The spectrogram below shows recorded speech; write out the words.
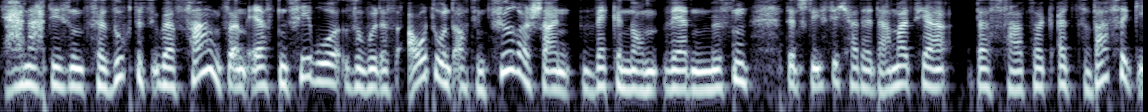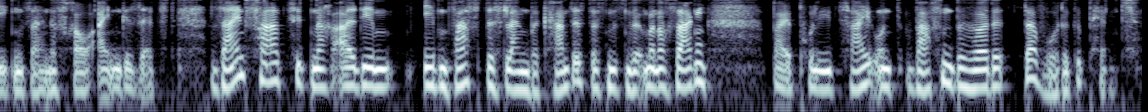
ja, nach diesem Versuch des Überfahrens am 1. Februar sowohl das Auto und auch den Führerschein weggenommen werden müssen, denn schließlich hat er damals ja das Fahrzeug als Waffe gegen seine Frau eingesetzt. Sein Fazit nach all dem, eben was bislang bekannt ist, das müssen wir immer noch sagen, bei Polizei und Waffenbehörde, da wurde gepennt.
